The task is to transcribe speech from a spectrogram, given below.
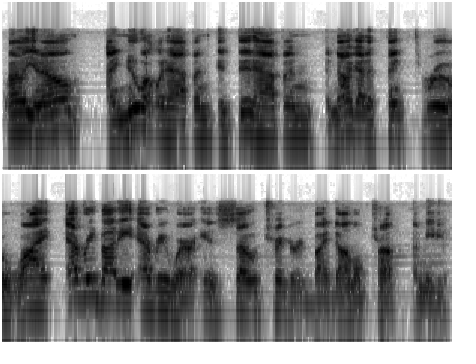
Well, you know, I knew what would happen. It did happen, and now I got to think through why everybody everywhere is so triggered by Donald Trump immediately.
